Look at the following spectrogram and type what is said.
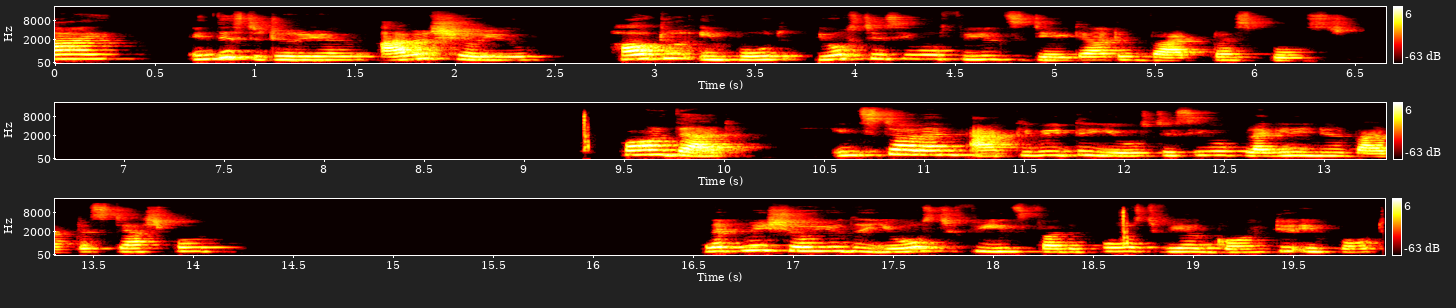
Hi, in this tutorial, I will show you how to import Yoast fields data to WordPress post. For that, install and activate the Yoast plugin in your WordPress dashboard. Let me show you the Yoast fields for the post we are going to import.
